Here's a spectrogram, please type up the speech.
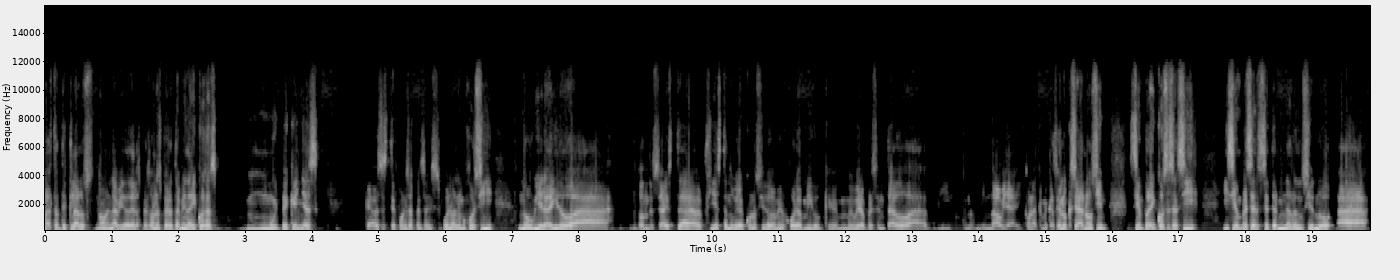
bastante claros, ¿no? En la vida de las personas, pero también hay cosas muy pequeñas que a veces te pones a pensar, bueno, a lo mejor si no hubiera ido a donde sea esta fiesta, no hubiera conocido a mi mejor amigo que me hubiera presentado a mi, novia y con la que me casé, lo que sea, ¿no? Siempre, siempre hay cosas así y siempre se, se termina reduciendo a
